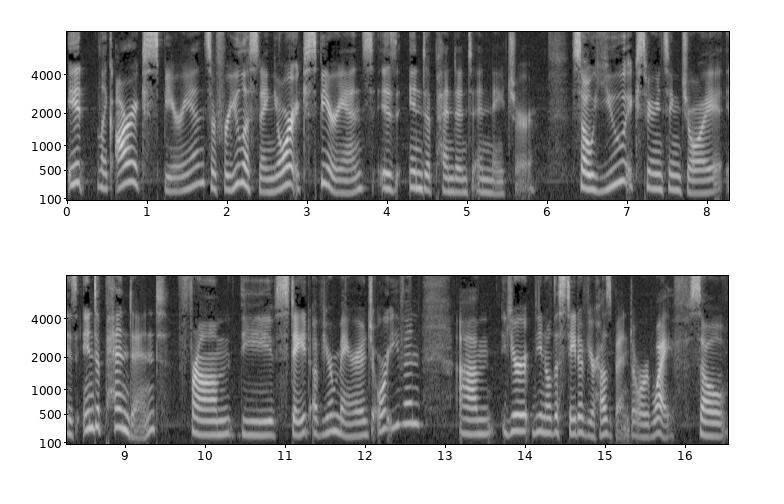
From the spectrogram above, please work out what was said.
it like our experience, or for you listening, your experience is independent in nature. So you experiencing joy is independent from the state of your marriage or even um, your you know the state of your husband or wife. So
